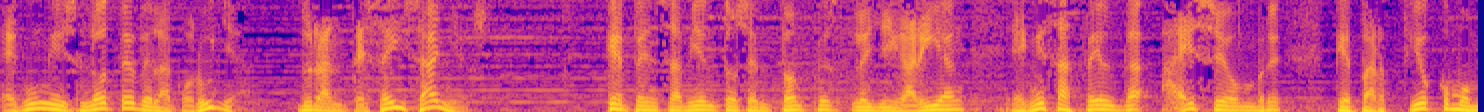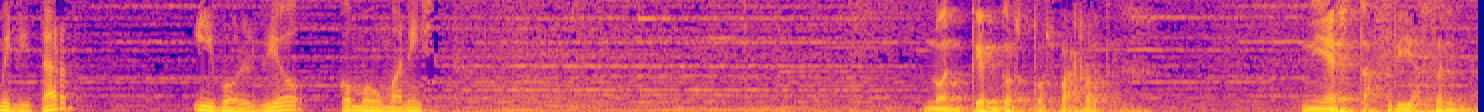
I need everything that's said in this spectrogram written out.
en un islote de La Coruña, durante seis años. ¿Qué pensamientos entonces le llegarían en esa celda a ese hombre que partió como militar y volvió como humanista? No entiendo estos barrotes, ni esta fría celda.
